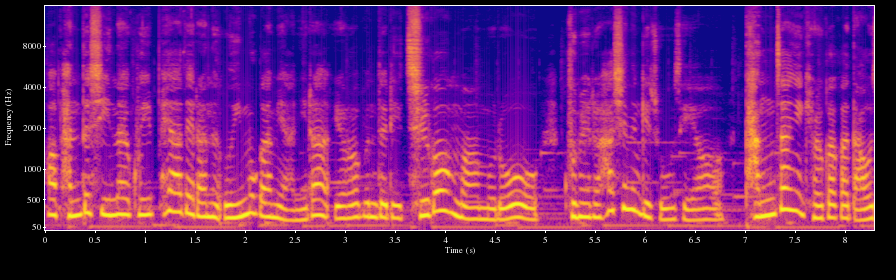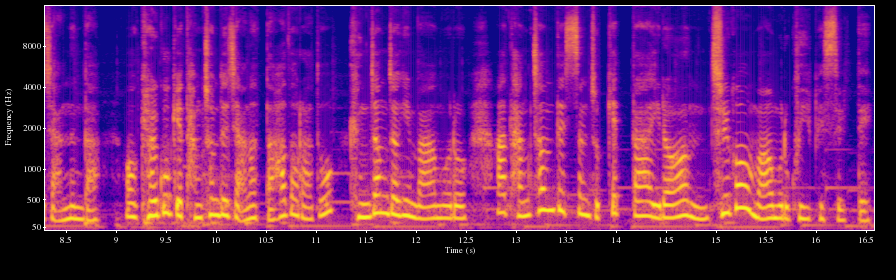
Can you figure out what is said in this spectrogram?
아, 반드시 이날 구입해야 돼라는 의무감이 아니라 여러분들이 즐거운 마음으로 구매를 하시는 게 좋으세요. 당장의 결과가 나오지 않는다. 어, 결국에 당첨되지 않았다 하더라도 긍정적인 마음으로 아 당첨됐으면 좋겠다 이런 즐거운 마음으로 구입했을 때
